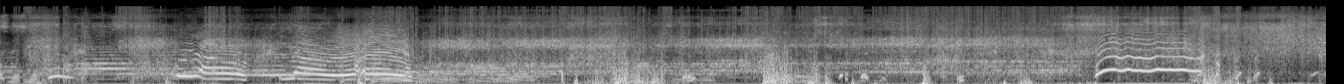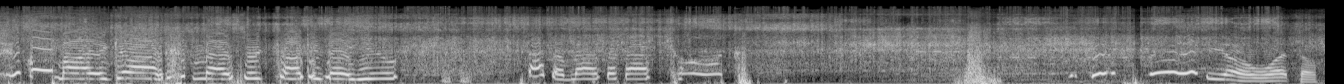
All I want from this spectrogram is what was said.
Yo, no way. oh my god! Master Cock is that you? That's a Master Fast Cock! Yo, what the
